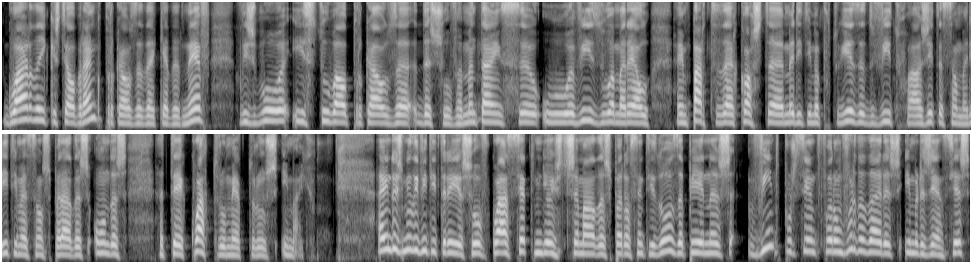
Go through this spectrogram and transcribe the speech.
Guarda e Castelo Branco, por causa da queda de neve, Lisboa e Setúbal, por causa da chuva. Mantém-se o aviso amarelo em parte da costa marítima portuguesa devido à agitação marítima. São esperadas ondas até 4 metros e meio. Em 2023, houve quase 7 milhões de chamadas para o 112, apenas 20% foram verdadeiras emergências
